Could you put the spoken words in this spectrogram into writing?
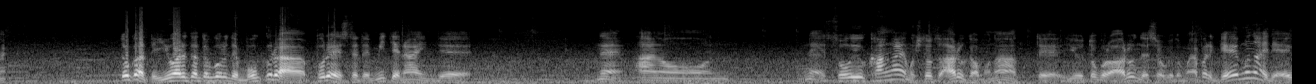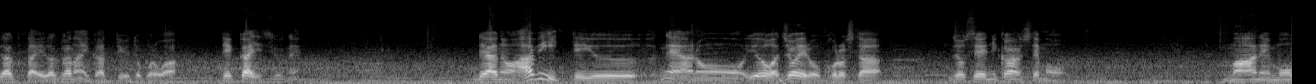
ね。とかって言われたところで僕らプレイしてて見てないんでねあのー、ねそういう考えも一つあるかもなっていうところあるんでしょうけどもやっぱりゲーム内で描くか描かないかっていうところはでっかいですよね。であのアビーっていうねあの要はジョエルを殺した女性に関してもまあねも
